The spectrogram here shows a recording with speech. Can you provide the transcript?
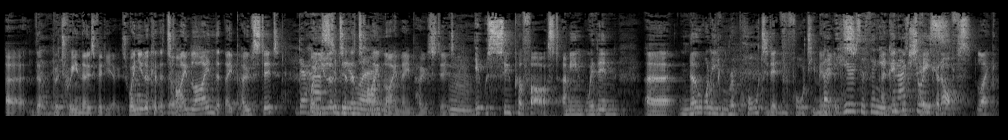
uh, the, between those videos. When you look at the timeline that they posted, There when you looked at the timeline they posted, it was super fast. I mean, within uh, no one even reported it for 40 minutes. But here's the thing, you and can it was actually taken off like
